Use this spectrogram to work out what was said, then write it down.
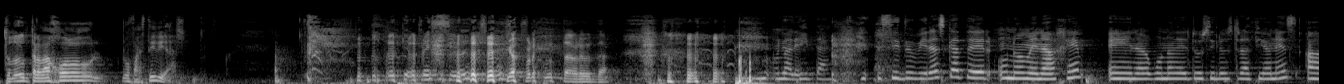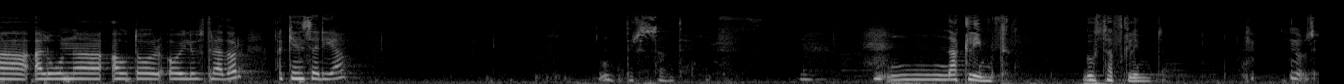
todo el trabajo lo fastidias. Qué presión. pregunta, pregunta. Vale. Si tuvieras que hacer un homenaje en alguna de tus ilustraciones a algún autor o ilustrador, ¿a quién sería? Interesante. Mm, A Klimt, Gustav Klimt. No sé.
